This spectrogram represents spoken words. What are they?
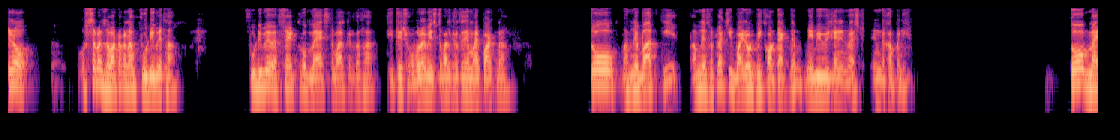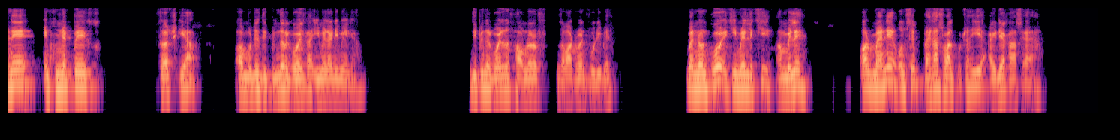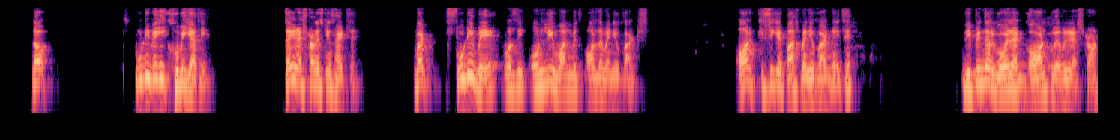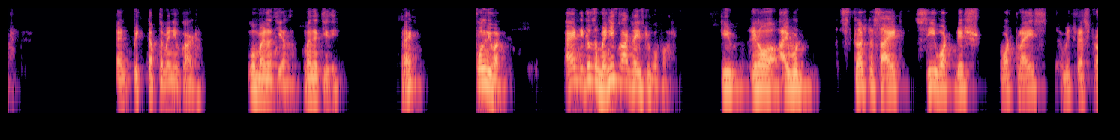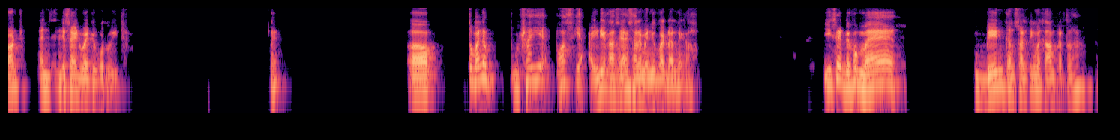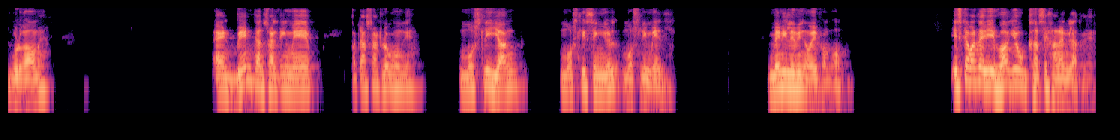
यू नो उस समय जोमेटो का नाम फूडी था। फूडी वेबसाइट को मैं इस्तेमाल करता था, हितेश ओबरा भी इस्तेमाल करते थे माय पार्टनर तो हमने बात की, हमने सोचा कि why don't we contact them maybe we can invest in the company तो मैंने इंटरनेट पे सर्च किया और मुझे दीपिंदर गोयल का ईमेल आईडी मिल गया। Deepinder Goyal founder of Zomato and Foodie मैंने उनको एक ईमेल लिखी, हम मिले और मैंने उनसे पहला सवाल पूछा, ये आइडिया कहाँ से आया? फूडी बे की खूबी क्या थी? कई रेस्टोरेंट लिस्टिंग साइट से but Foodiebay was the only one with all the menu card और किसी के पास मेन्यू कार्ड नहीं थे। Deepinder Goyal had gone to every restaurant and picked the menu card वो मेहनत किया था। मेहनत की थी। Right only one and it was a menu card to go for कि you know I would stretch site see what dish what price which restaurant and decide where to go to eat तो मैंने पूछा, ये boss, ये idea कहाँ से आया सारे मेन्यू कार्ड डालने का? इसे देखो, मैं बेन कंसल्टिंग में काम करता था, गुड़गांव में। एंड बेन कंसल्टिंग में पचास साठ लोग होंगे। Mostly young, mostly single, mostly male. Many living away from home. इसका मतलब ये हुआ कि वो घर से खाना नहीं लाते थे।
